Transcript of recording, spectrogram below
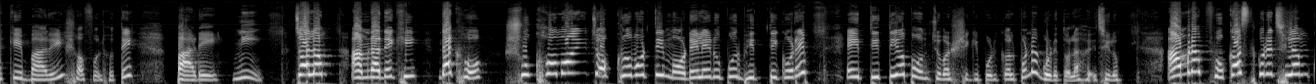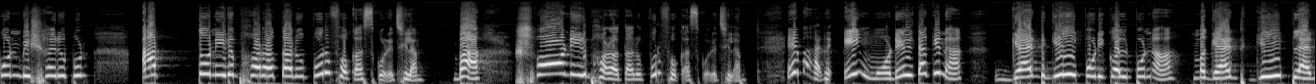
একেবারেই সফল হতে পারেনি। চলো আমরা দেখি। দেখো সুখময় চক্রবর্তী মডেলের উপর ভিত্তি করে এই তৃতীয় পঞ্চবার্ষিকী পরিকল্পনা গড়ে তোলা হয়েছিল। আমরা ফোকাস করেছিলাম কোন বিষয়ের উপর? আত্মনির্ভরতার উপর ফোকাস করেছিলাম বা স্বনির্ভরতার উপর ফোকাস করেছিলাম। এবার এই মডেলটাকে না গ্যাটগিল পরিকল্পনা বা গ্যাটগিল প্ল্যান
